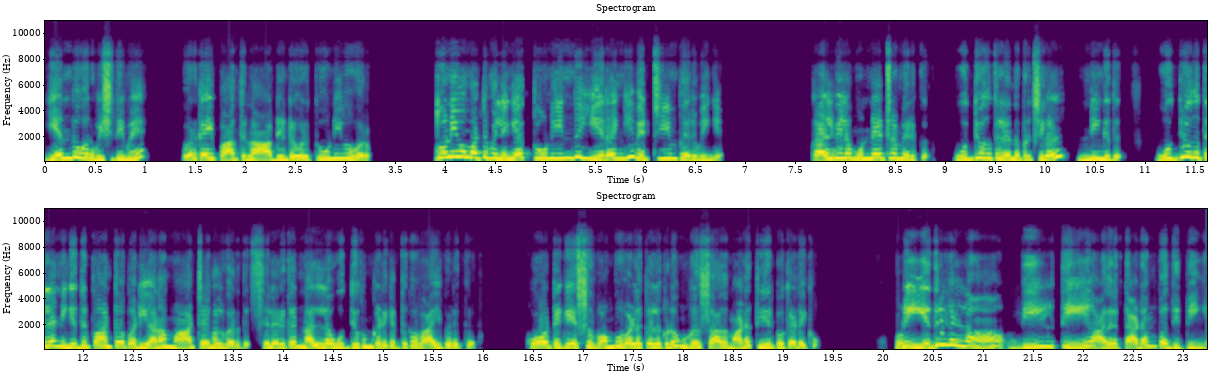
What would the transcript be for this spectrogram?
எந்த ஒரு விஷயத்தையுமே ஒரு கை பார்த்துடலாம் அப்படின்ற ஒரு துணிவு வரும். துணிவு மட்டும் இல்லைங்க. துணிந்து இறங்கி வெற்றியும் பெறுவீங்க. கல்வியில முன்னேற்றம் இருக்கு. உத்தியோகத்துல இருந்த பிரச்சனைகள் நீங்குது. உத்தியோகத்துல நீங்க எதிர்பார்த்தபடியான மாற்றங்கள் வருது. சிலருக்கு நல்ல உத்தியோகம் கிடைக்கிறதுக்கு வாய்ப்பு இருக்கு. கோர்ட்டு கேஸ் வம்பு வழக்குல கூட முகசாதமான தீர்ப்பு கிடைக்கும். உடைய எதிரிகள்லாம் வீழ்த்தி அதுல தடம் பதிப்பீங்க.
